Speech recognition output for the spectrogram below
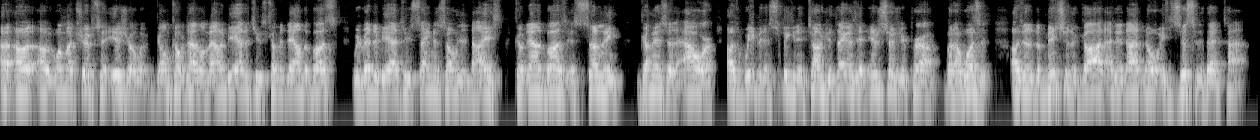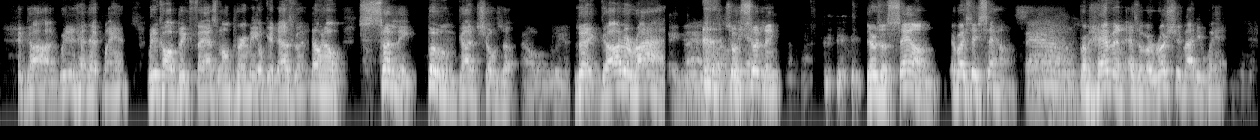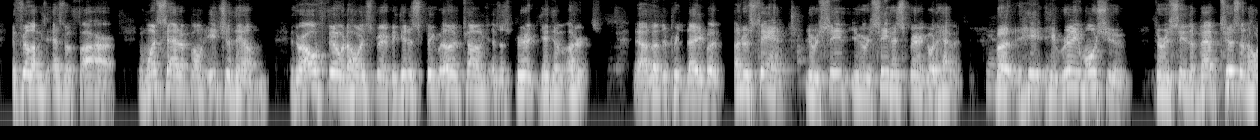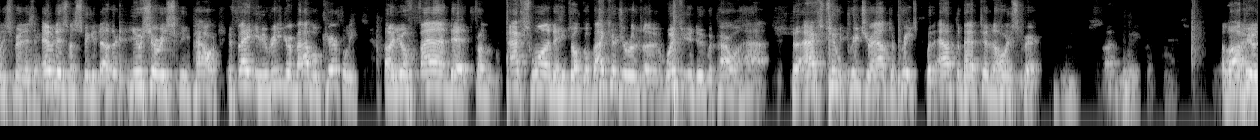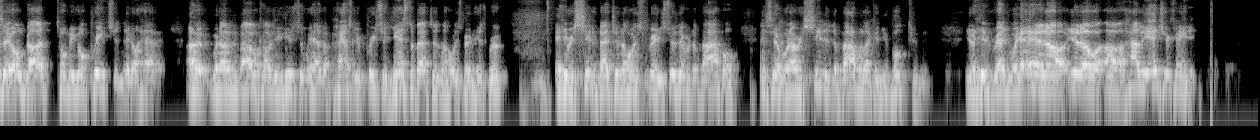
Uh, uh, uh, one of my trips to Israel, went, gone a couple times on Mount of Beatitudes, coming down the bus. We read the Beatitudes, sang the song, it's nice. Come down the bus, and suddenly, God minutes an hour, I was weeping and speaking in tongues. You think I was in intercessory prayer, but I wasn't. I was in a dimension of God I did not know existed at that time. God, we didn't have that plan. We didn't call a big fast, long prayer meeting. Okay, now it's going. No, no. Suddenly, boom, God shows up. Hallelujah. Let God arrive. Amen. so suddenly, there was a sound. Everybody say sound Sound. from heaven as of a rushing mighty wind. It filled as of fire, and one sat upon each of them. And they're all filled with the Holy Spirit, Begin to speak with other tongues as the Spirit gave them utterance. Now, I'd love to preach today, but understand you receive you receive His Spirit and go to heaven. Yeah. But He He really wants you to receive the baptism of the Holy Spirit as evidence of speaking to others. You shall receive power. In fact, if you read your Bible carefully, uh, you'll find that from Acts 1 that he's going to go back to Jerusalem and what you can do with power on high. To Acts 2, preacher out to preach without the baptism of the Holy Spirit. A lot of people say, oh, God told me to go preach, and they don't have it. When I was in Bible college in Houston, we had a pastor who preached against the baptism of the Holy Spirit in his group. And he received the baptism of the Holy Spirit. He stood there with the Bible. He said, when I received it, the Bible was like a new book to me. You know, he'd graduated and, uh, you know, uh, highly educated.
